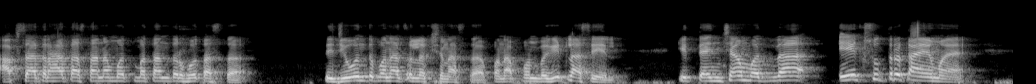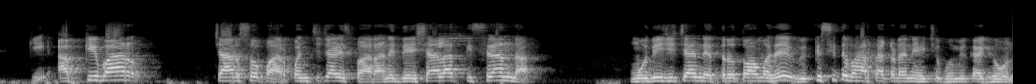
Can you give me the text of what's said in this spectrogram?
आपसात राहत असताना मतमतांतर होत असतं. ते जिवंतपणाचं लक्षण असतं. पण आपण बघितलं असेल की त्यांच्यामधला एक सूत्र कायम आहे की आपकी बार चारसो पार पंचेचाळीस पार आणि देशाला तिसऱ्यांदा मोदीजीच्या नेतृत्वामध्ये विकसित भारताकडे न्यायची भूमिका घेऊन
